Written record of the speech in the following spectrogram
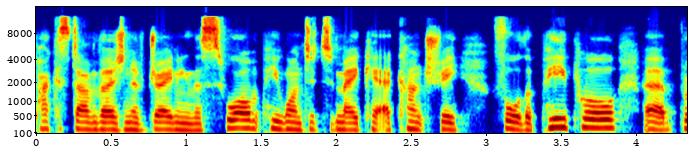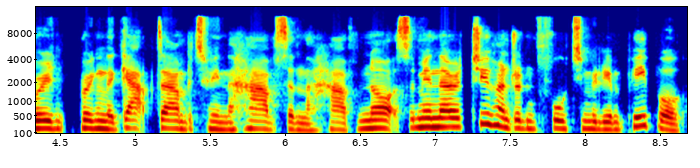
Pakistan version of draining the swamp. He wanted to make it a country for the people, uh, bring, bring the gap down between the haves and the have nots. I mean, there are 240 million people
